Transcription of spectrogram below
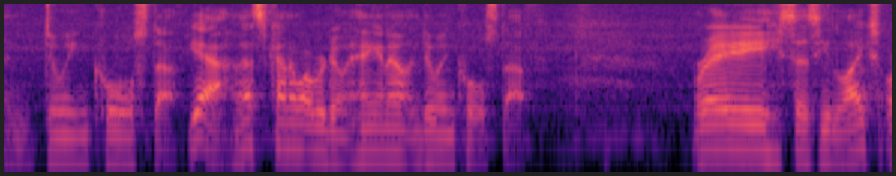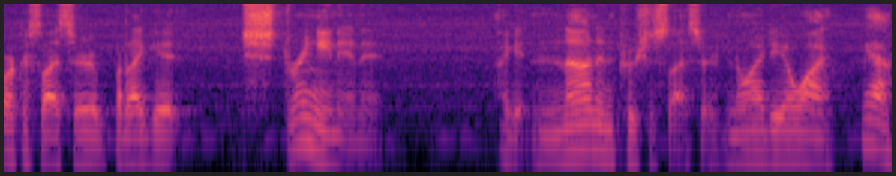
and doing cool stuff. Yeah, that's kind of what we're doing. Hanging out and doing cool stuff. Ray says he likes Orca Slicer, but I get stringing in it. I get none in Prusa Slicer. No idea why. Yeah,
